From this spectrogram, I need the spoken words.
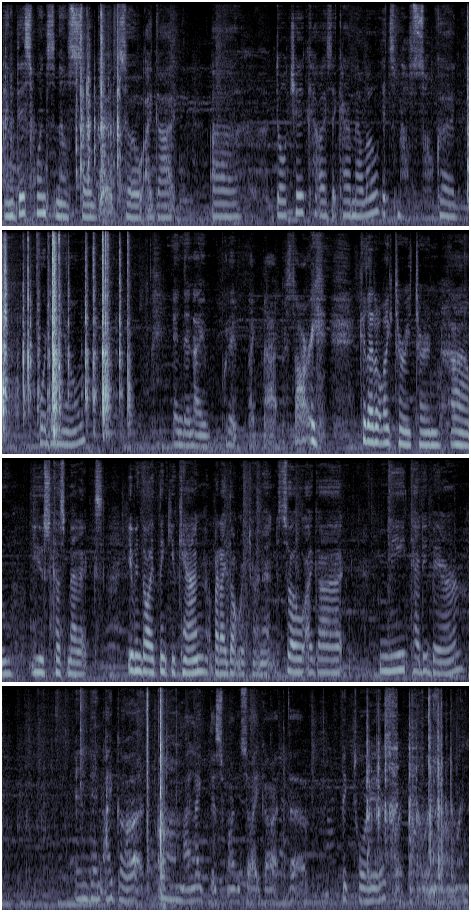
And this one smells so good. So I got uh, Dolce. Uh, is it Caramello? It smells so good for Danielle and then I put it like that. Sorry, because I don't like to return um, used cosmetics, even though I think you can, but I don't return it. So I got me teddy bear, and then I got, um, I like this one, so I got the Victorious, oh, I put that one the wrong one.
